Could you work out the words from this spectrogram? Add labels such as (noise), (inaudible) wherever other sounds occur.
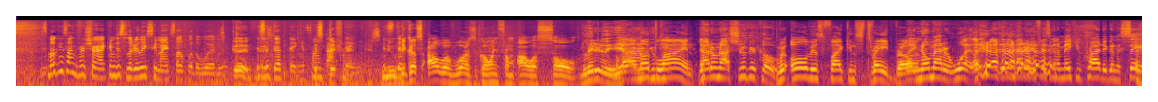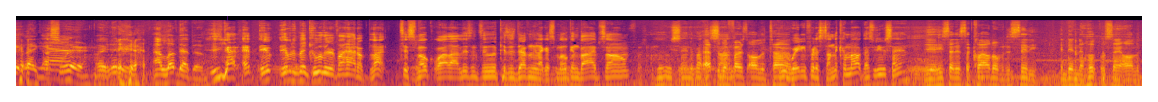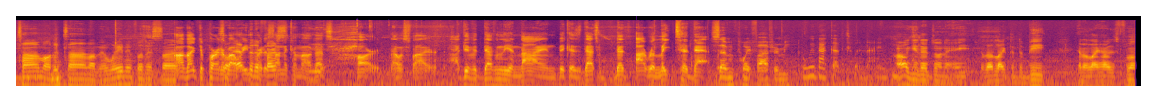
(laughs) Smoking song for sure. I can just literally see myself with a wood. It's good. It's, a good thing. It's not it's a bad different. thing. It's new. different. because our words going from our soul. Literally, We yeah. are not you can't- lying. Y'all do not sugarcoat. We're always fucking straight, bro. Like no matter what, like, it doesn't (laughs) matter if it's gonna make you cry. They're gonna say it. Like I swear, like literally. I love that though. You got it. It, it would have been cooler if I had a blunt to smoke while I listen to it, because it's definitely like a smoking vibe song. Who was saying about That's the the first all the We were time. waiting for the sun to come out. That's what he was saying. Yeah, he said it's a cloud over the city. And then the hook was saying all the time, all the time, I've been waiting for the sun. I like the part So about waiting the for the first- sun to come out. yeah. That's hard. That was fire. I give it definitely a nine because that's that I relate to that. Seven point five for me. we back up to a nine. I'll give that joint an eight because I liked the, the beat and I like how it's flowing.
